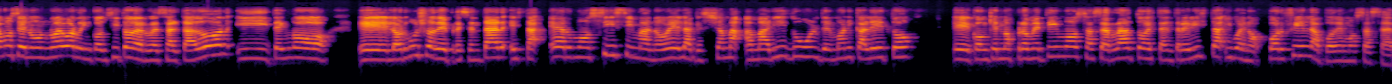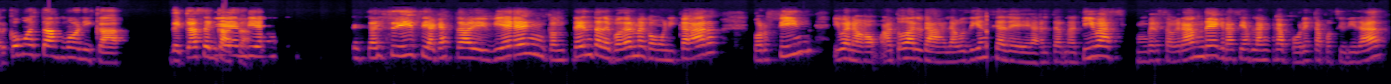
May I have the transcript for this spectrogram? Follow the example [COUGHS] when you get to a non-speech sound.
Estamos en un nuevo rinconcito del resaltador y tengo eh, el orgullo de presentar esta hermosísima novela que se llama Amaridul de Mónica Leto, eh, con quien nos prometimos hace rato esta entrevista y bueno, por fin la podemos hacer. ¿Cómo estás, Mónica? De casa en casa. Bien, bien. Estoy, sí, sí, acá estoy bien, contenta de poderme comunicar por fin. Y bueno, a toda la, audiencia de Alternativas, un beso grande. Gracias, Blanca, por esta posibilidad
